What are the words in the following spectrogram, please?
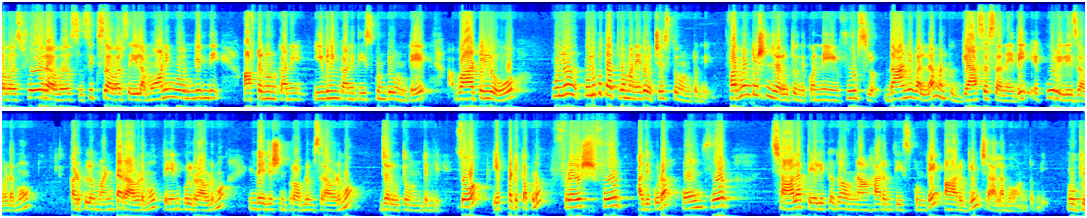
hours four hours six hours ఇలా మార్నింగ్ వండింది ఆఫ్టర్నూన్ కానీ ఈవినింగ్ కానీ తీసుకుంటూ ఉంటే వాటిలో పుల పులుపు తత్వం అనేది వచ్చేస్తూ ఉంటుంది. ఫర్మెంటేషన్ జరుగుతుంది కొన్ని ఫుడ్స్లో. దానివల్ల మనకు గ్యాసెస్ అనేది ఎక్కువ రిలీజ్ అవ్వడము కడుపులో మంట రావడము తేన్పులు రావడము ఇండైజెషన్ ప్రాబ్లమ్స్ రావడము జరుగుతూ ఉంటుంది. సో ఎప్పటికప్పుడు ఫ్రెష్ ఫుడ్ అది కూడా హోమ్ ఫుడ్ చాలా తేలికగా ఉన్న ఆహారం తీసుకుంటే ఆరోగ్యం చాలా బాగుంటుంది. ఓకే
